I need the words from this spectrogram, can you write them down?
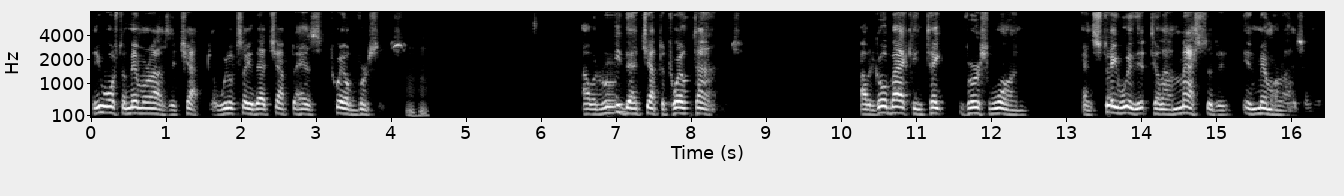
He wants to memorize the chapter. We'll say that chapter has 12 verses. Mm-hmm. I would read that chapter 12 times. I would go back and take verse one and stay with it till I mastered it in memorizing it.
